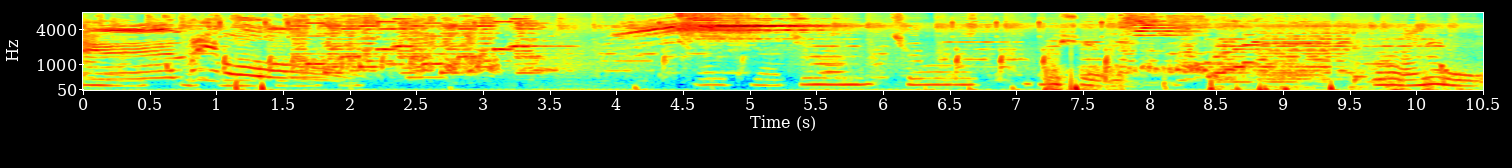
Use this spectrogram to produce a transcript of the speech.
El Primo! Açılan çok bir şey var. Aynen öyle.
